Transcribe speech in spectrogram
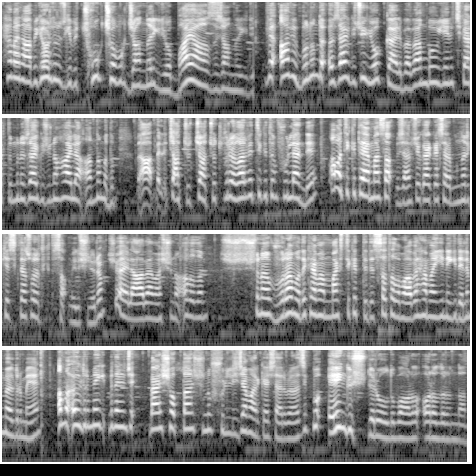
Hemen abi gördüğünüz gibi çok çabuk canları gidiyor. Bayağı hızlı canları gidiyor. Ve abi bunun da özel gücü yok galiba. Ben bu yeni çıkarttığımın özel gücünü hala anlamadım. Ve abi böyle çat çut çat çut vuruyorlar ve ticketim fullendi. Ama ticket'i hemen satmayacağım. Çünkü arkadaşlar bunları kestikten sonra ticket'i satmayı düşünüyorum. Şöyle abi hemen şunu alalım. Şuna vuramadık. Hemen max ticket dedi. Satalım abi. Hemen yine gidelim öldürmeye. Ama öldürmeye gitmeden önce ben shop'tan şunu fullleyeceğim arkadaşlar birazcık. Bu en güçlüleri oldu bu aralarından.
